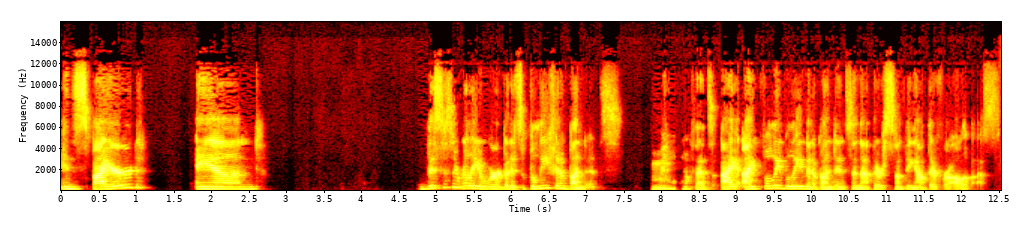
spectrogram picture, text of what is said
inspired, and this isn't really a word, but it's belief in abundance. Mm. I don't know if that's I, I fully believe in abundance and that there's something out there for all of us.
